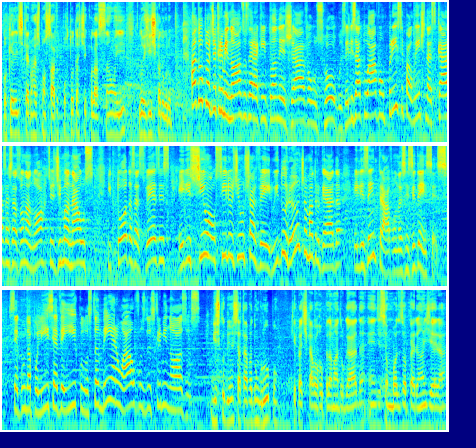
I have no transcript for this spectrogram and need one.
porque eles que eram responsáveis por toda a articulação e logística do grupo. A dupla de criminosos era quem planejava os roubos. Eles atuavam principalmente nas casas da zona norte de Manaus e todas as vezes eles tinham auxílio de um chaveiro e durante a madrugada eles entravam nas residências. Segundo a polícia, veículos também eram alvos dos criminosos. Descobrimos que se tratava de um grupo que praticava roubo pela madrugada, onde seu modus operandi era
